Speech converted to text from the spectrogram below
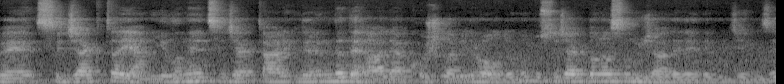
Ve sıcakta yani yılın en sıcak tarihlerinde de hala koşulabilir olduğunu, bu sıcakla nasıl mücadele edebileceğimizi,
